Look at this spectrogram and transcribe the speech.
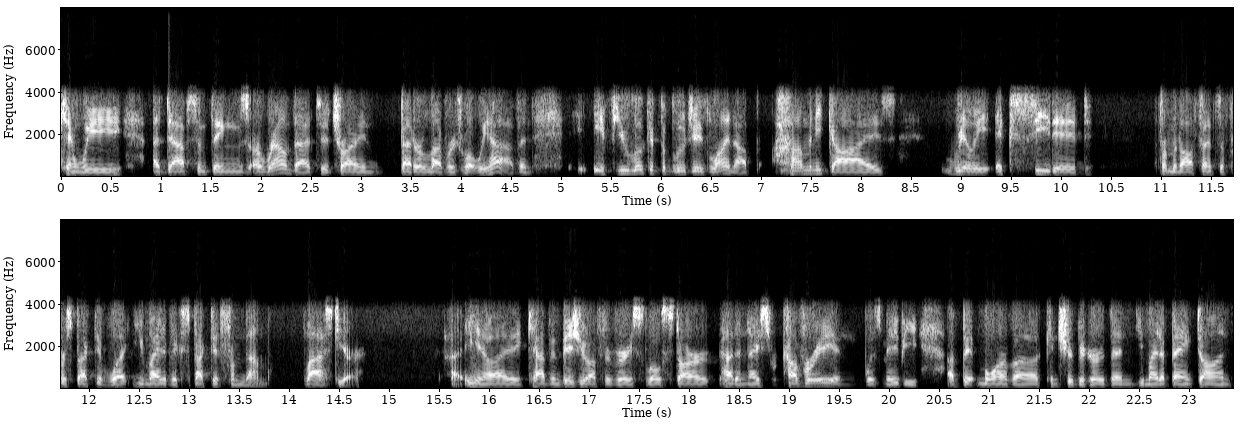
can we adapt some things around that to try and better leverage what we have? And if you look at the Blue Jays lineup, how many guys really exceeded, from an offensive perspective, what you might have expected from them last year? Uh, you know, Cavan Biggio, after a very slow start, had a nice recovery and was maybe a bit more of a contributor than you might have banked on.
